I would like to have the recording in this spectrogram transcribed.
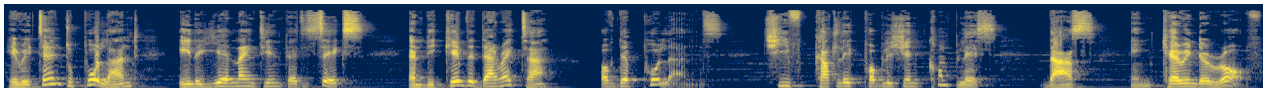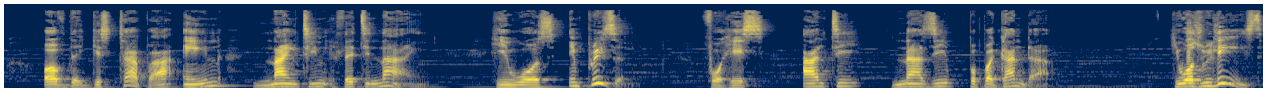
He returned to Poland in the year 1936 and became the director of the Poland's chief Catholic publishing complex, thus incurring the wrath of the Gestapo in 1939. He was imprisoned for his anti Nazi propaganda. He was released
